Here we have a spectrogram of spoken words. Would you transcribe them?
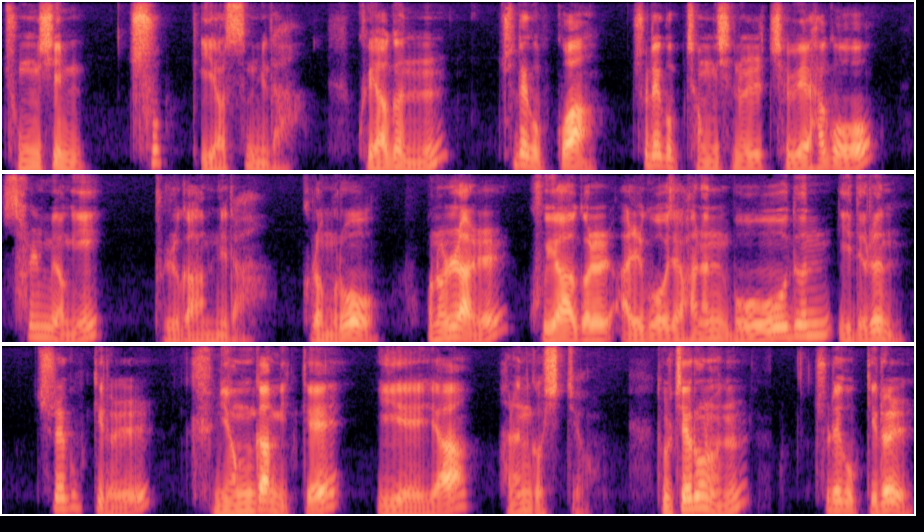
중심 축이었습니다. 구약은 출애굽과 출애굽 정신을 제외하고 설명이 불가합니다. 그러므로 오늘날 구약을 알고자 하는 모든 이들은 출애굽기를 균형감 있게 이해해야 하는 것이죠. 둘째로는 출애굽기를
